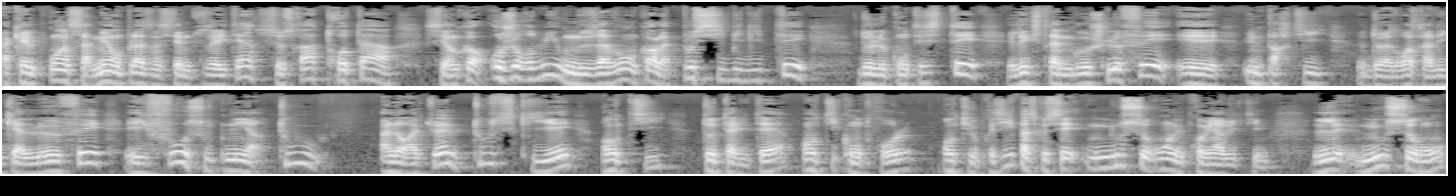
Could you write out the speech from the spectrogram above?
à quel point ça met en place un système totalitaire, ce sera trop tard. C'est encore aujourd'hui où nous avons encore la possibilité de le contester, et l'extrême gauche le fait, et une partie de la droite radicale le fait, et il faut soutenir tout, à l'heure actuelle, tout ce qui est anti-totalitaire, anti-contrôle, anti-oppressif, parce que c'est nous serons les premières victimes. nous serons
